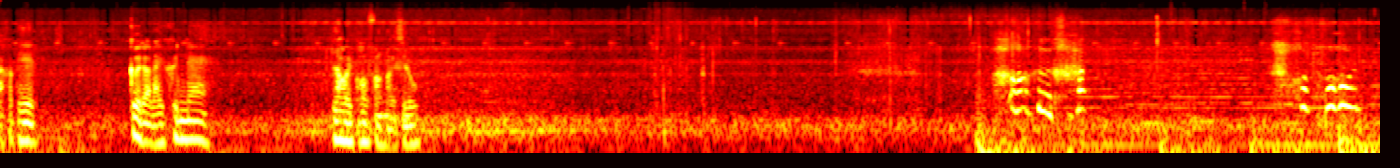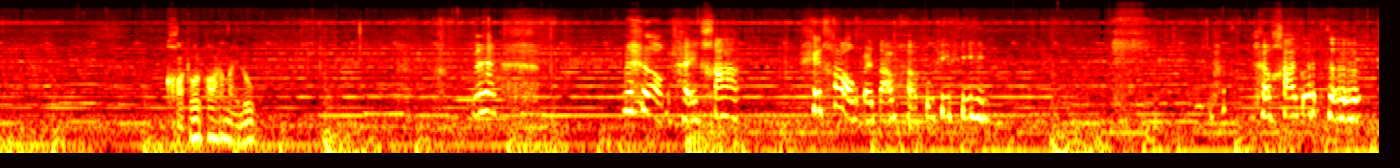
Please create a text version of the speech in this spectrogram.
ลักขเพศเกิดอะไรขึ้นแน่เล่าให้พ่อฟังหน่อยสิลูก พ่อคือข้าขอโทษ ขอโทษพ่อทำไมลูก แม่ แม่หลอกใช้ข้าให้ข้าออกไปตามหาพวกพี่ๆแล้วข้าก็เจอจ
